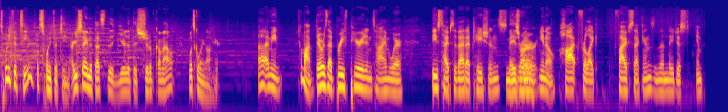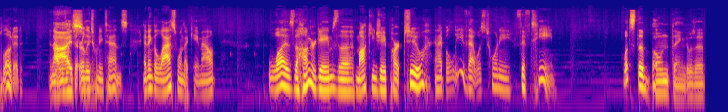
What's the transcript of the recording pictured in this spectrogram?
2015. What's 2015? Are you saying that that's the year that this should have come out? What's going on here? Uh, I mean, come on. There was that brief period in time where these types of adaptations Maze were, Runner. you know, hot for like five seconds and then they just imploded. And that was I like the early 2010s. I think the last one that came out was The Hunger Games, the Mockingjay Part 2. And I believe that was 2015. What's the bone thing? There was a,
